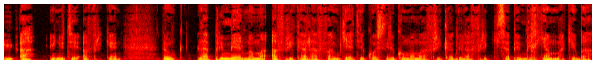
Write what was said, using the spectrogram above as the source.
UA, Unité africaine. Donc, la première maman Africa, la femme qui a été considérée comme maman Africa de l'Afrique, qui s'appelle Myriam Makeba.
